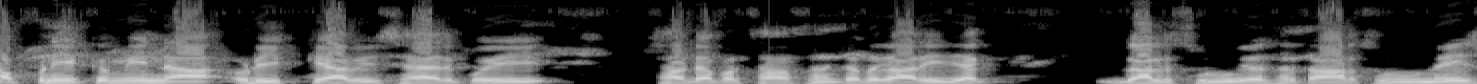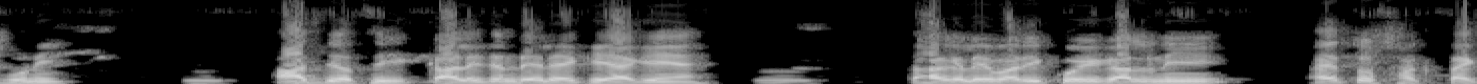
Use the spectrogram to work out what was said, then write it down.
ਆਪਣੀ ਇੱਕ ਮਹੀਨਾ ਉਡੀਕਿਆ ਵੀ ਸ਼ਾਇਦ ਕੋਈ ਸਾਡਾ ਪ੍ਰਸ਼ਾਸਨਿਕ ਅਧਿਕਾਰੀ ਜਾਂ ਗੱਲ ਸੁਣੂ ਜਾਂ ਸਰਕਾਰ ਸੁਣੂ ਨਹੀਂ ਸੁਣੀ। ਅੱਜ ਅਸੀਂ ਕਾਲੇ ਝੰਡੇ ਲੈ ਕੇ ਆ ਗਏ ਹੂੰ। ਤਾਂ ਅਗਲੇ ਵਾਰੀ ਕੋਈ ਗੱਲ ਨਹੀਂ ਇਹ ਤੋਂ ਸਖਤ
